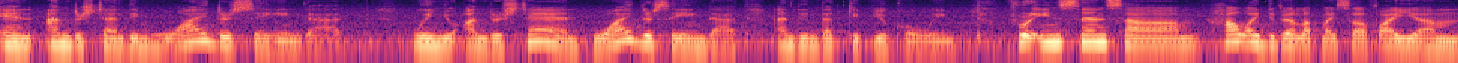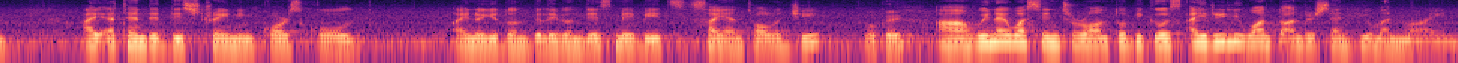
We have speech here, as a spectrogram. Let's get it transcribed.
and understanding why they're saying that. When you understand why they're saying that and then that keep you going. For instance um, how i developed myself i um, i attended this training course called i know you don't believe in this maybe it's scientology Okay. uh, when I was in Toronto because I really want to understand human mind.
